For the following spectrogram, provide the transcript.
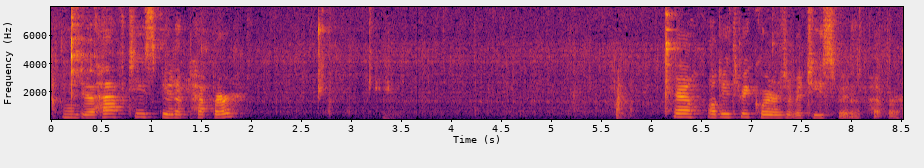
I'm going to do a half teaspoon of pepper. Yeah, I'll do three quarters of a teaspoon of pepper.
